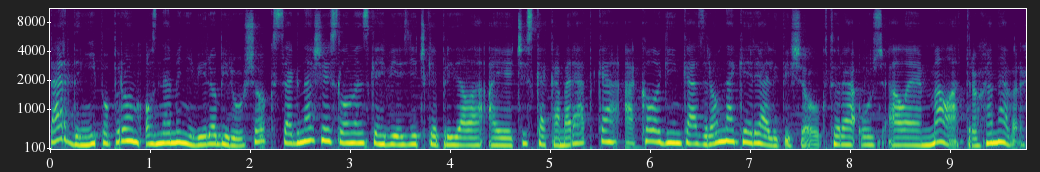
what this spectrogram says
Pár dní po prvom oznámení výroby rúšok sa k našej slovenskej hviezdičke pridala aj jej česká kamarátka a kolegynka z rovnakej reality show, ktorá už ale mala trocha navrh.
